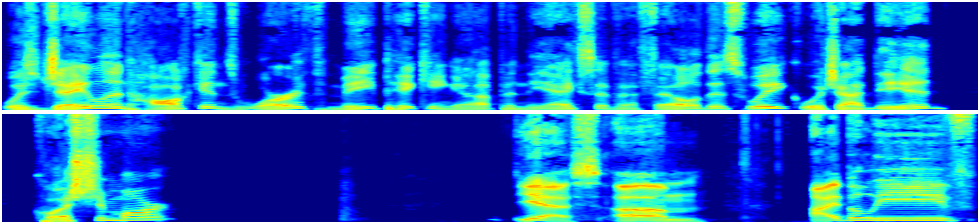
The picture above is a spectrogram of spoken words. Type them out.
was Jaylinn Hawkins worth me picking up in the XFFL this week, which I did? Question mark. Yes. Um, I believe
